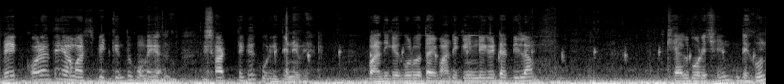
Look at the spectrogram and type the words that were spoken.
ব্রেক করাতেই আমার স্পিড কিন্তু কমে গেল। ষাট থেকে কুড়িতে নেবে। বাঁদিকে ঘুরবো তাই বাঁদিকে ইন্ডিকেটার দিলাম। খেয়াল করেছেন? দেখুন।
